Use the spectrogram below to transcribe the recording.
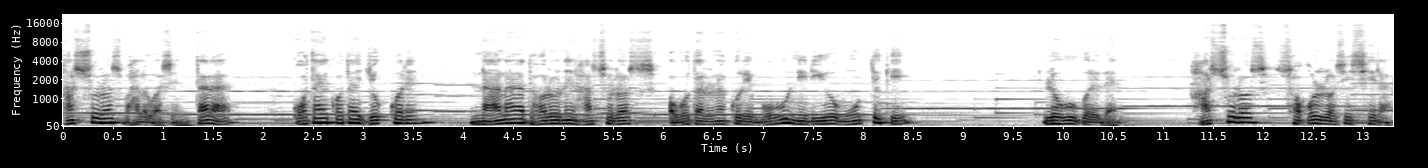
হাস্যরস ভালোবাসেন। তারা কথায় কথায় যোগ করেন, নানা ধরনের হাস্যরস অবতারণা করে বহু নিরীহ মুহূর্তকে লঘু করে দেন। হাস্যরস সকল রসের সেরা।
